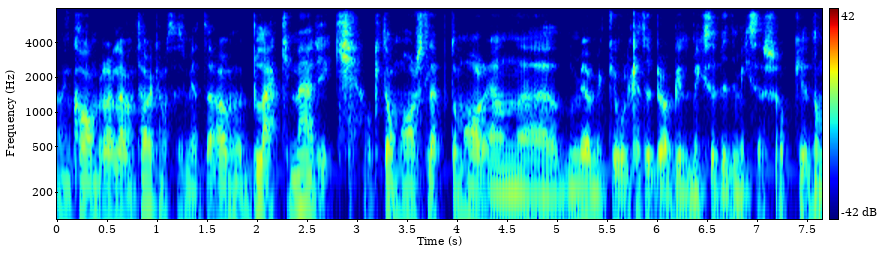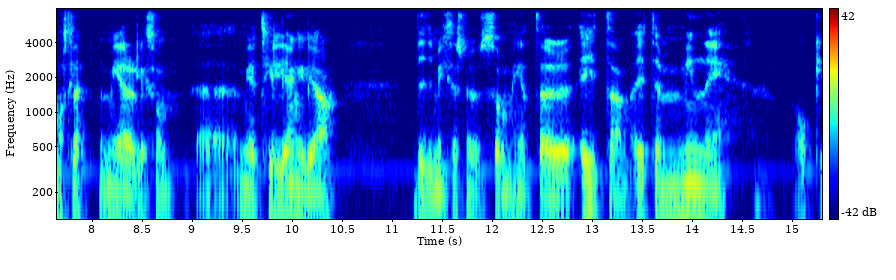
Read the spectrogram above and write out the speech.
en kameraleverantör kan man säga som heter Black Magic och de har släppt, de har en, eh, de gör mycket olika typer av bildmixer, videomixers och eh, de har släppt mer, liksom, eh, mer tillgängliga videomixers nu som heter ATEM, ATEM Mini och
